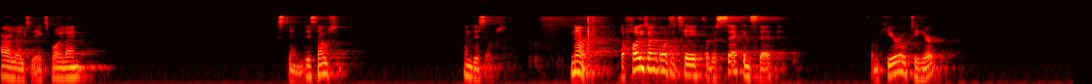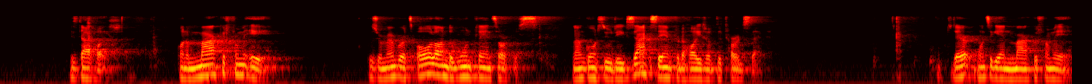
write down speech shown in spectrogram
parallel to the XY line. Extend this out and this out. Now, the height I'm going to take for the second step, from here out to here, is that height. I'm going to mark it from A. Because remember, it's all on the one plane surface. And I'm going to do the exact same for the height of the third step. there, once again, mark it from A.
